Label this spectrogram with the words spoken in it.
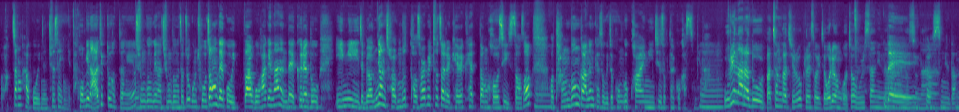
확장하고 있는 추세입니다. 거긴 아직도 확장해요? 중국이나 중동에서 조금 조정되고 있다고 하긴 하는데 그래도 이미 이제 몇 년 전부터 설비 투자를 계획했던 것이 있어서 음. 어, 당분간은 계속 이제 공급 과잉이 지속될 것 같습니다. 음, 우리나라도 마찬가지로 그래서 이제 어려운 거죠 울산이나 네, 여수나 그렇습니다. 음.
